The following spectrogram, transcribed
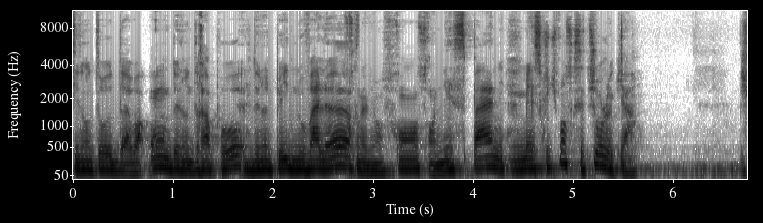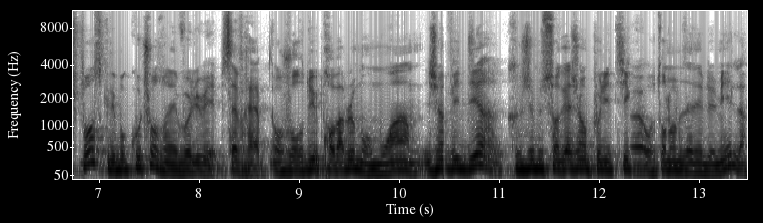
occidentaux d'avoir honte de notre drapeau, de notre pays, de nos valeurs qu'on a vu en France, en Espagne. Mais est-ce que tu penses que c'est toujours le cas? Je pense que beaucoup de choses ont évolué, c'est vrai. Aujourd'hui, probablement moins. J'ai envie de dire que je me suis engagé en politique euh, au tournant des années 2000.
